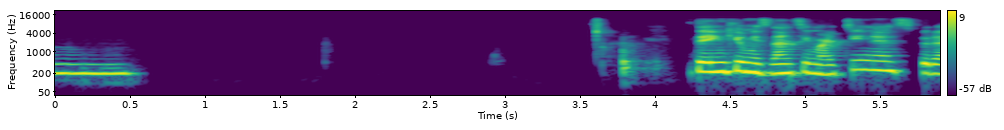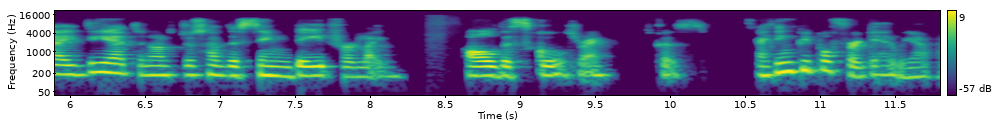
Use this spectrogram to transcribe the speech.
Mm. Thank you, Ms. Nancy Martinez. Good idea to not just have the same date for like all the schools, right? Because I think people forget we have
